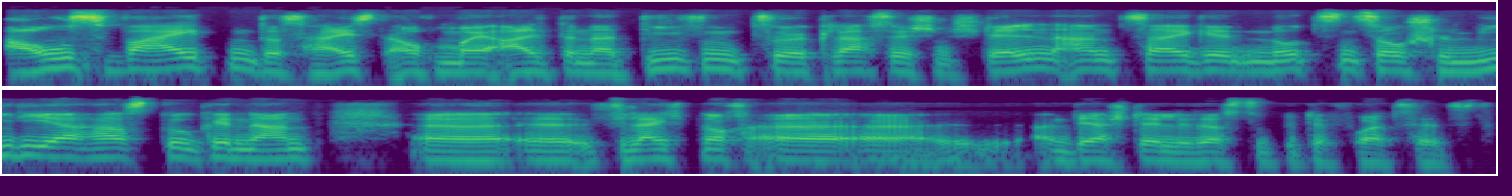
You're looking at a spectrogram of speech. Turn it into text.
ausweiten, das heißt auch mal Alternativen zur klassischen Stellenanzeige nutzen. Social Media hast du genannt. Äh, äh, vielleicht noch äh, äh an der Stelle, dass du bitte fortsetzt.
